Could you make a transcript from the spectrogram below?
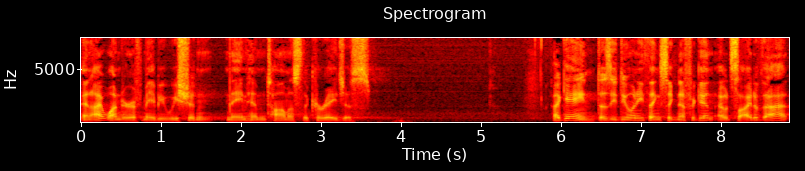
And I wonder if maybe we shouldn't name him Thomas the Courageous. Again, does he do anything significant outside of that?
